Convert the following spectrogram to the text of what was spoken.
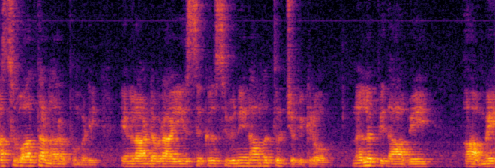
ஆசிர்வாதத்தான் நிரப்பும்படி எங்கள் ஆண்டவராய் இயேசு கிறிஸ்துவினை நாமத்தில் ஜெபிக்கிறோம். நல்ல பிதாவே ஆமே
